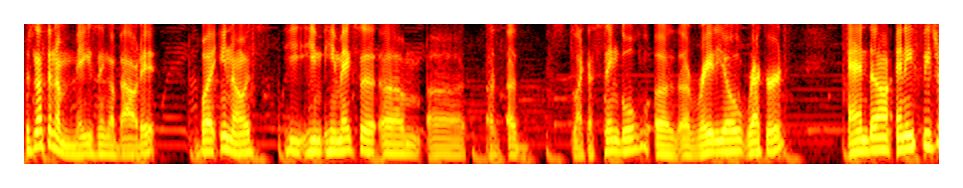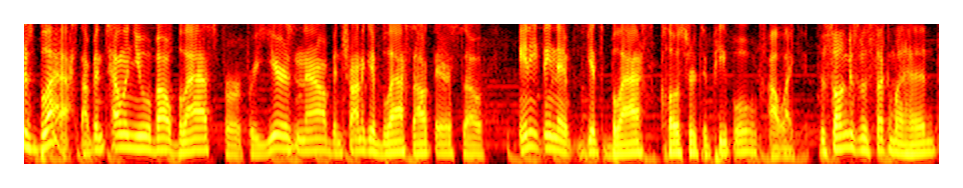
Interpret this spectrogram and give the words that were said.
there's nothing amazing about it. But you know, it's he he he makes a um uh, a, a like a single a, a radio record. And uh, and he features Blxst. I've been telling you about Blxst for for years now. I've been trying to get Blxst out there. So anything that gets Blxst closer to people, I like it. The song has been stuck in my head.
